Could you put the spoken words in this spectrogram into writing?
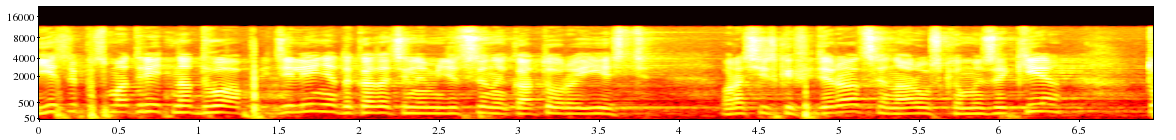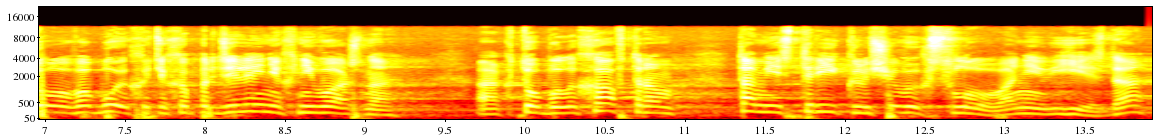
Если посмотреть на два определения доказательной медицины, которые есть в Российской Федерации на русском языке, то в обоих этих определениях, неважно, э, кто был их автором, там есть три ключевых слова, они есть. Да?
